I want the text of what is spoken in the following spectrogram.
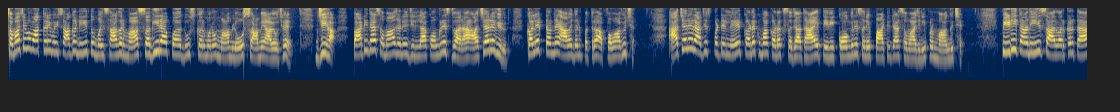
સમાચારમાં વાત કરીએ મહીસાગરની, તો મહીસાગરમાં સગીરા પર દુષ્કર્મનો મામલો સામે આવ્યો છે. જી હા, પાટીદાર સમાજ અને જિલ્લા કોંગ્રેસ દ્વારા આચાર્ય વિરુદ્ધ કલેક્ટરને આવેદનપત્ર આપવામાં આવ્યું છે. આચાર્ય રાજેશ પટેલને કડકમાં કડક સજા થાય તેવી કોંગ્રેસ અને પાટીદાર સમાજની પણ માંગ છે. પીડિતાની સારવાર કરતા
